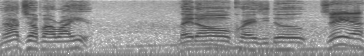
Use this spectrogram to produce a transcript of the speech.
Man, I'll jump out right here. Later on, crazy dude. See ya.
